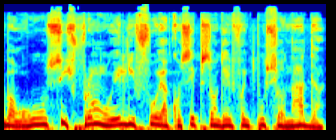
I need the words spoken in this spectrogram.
Bom, o CISFRON, ele foi, a concepção dele foi impulsionada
